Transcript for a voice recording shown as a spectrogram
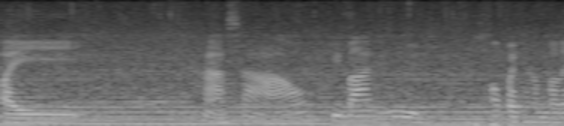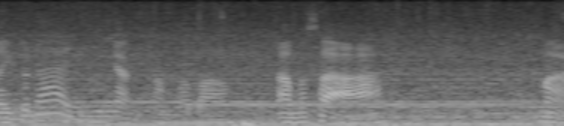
ไปหาสาวที่บ้านอื่น ออกไปทำอะไรก็ได้ที่มึงอยากทำเบาๆตามภาษาหมา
